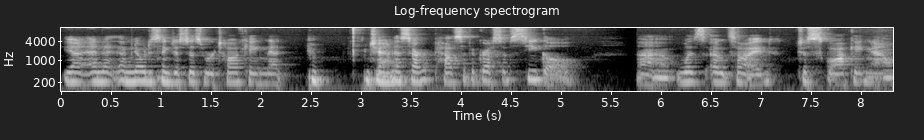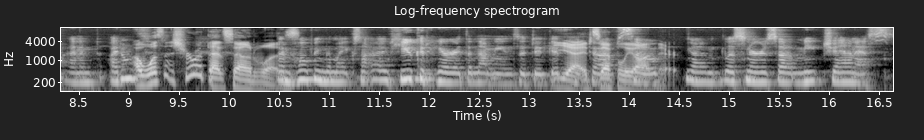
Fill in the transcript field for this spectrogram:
yeah, and I'm noticing just as we're talking that Janice, our passive aggressive seagull, uh, was outside just squawking now, and I'm, I don't. i wasn't sure what that sound was. I'm hoping the mic's not. If you could hear it, then that means it did get. Yeah, it's up. definitely So, on there. Um, listeners, uh, meet Janice.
